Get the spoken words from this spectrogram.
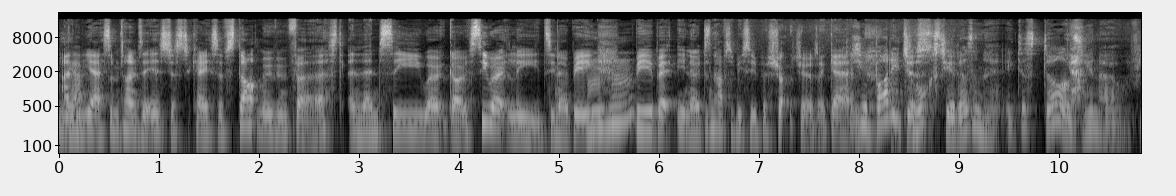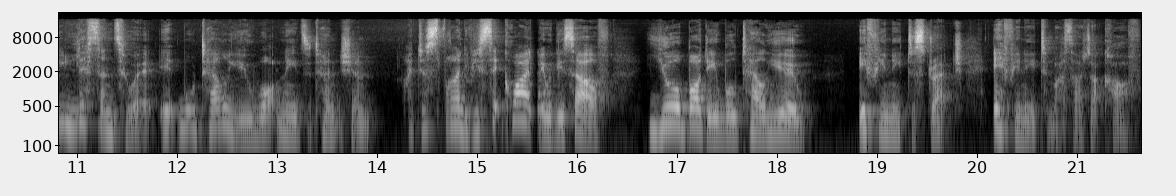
And yeah, yeah sometimes it is just a case of start moving first and then see where it goes, see where it leads. You know, be mm-hmm. be a bit. You know, it doesn't have to be super structured. Again, your body just, talks to you, doesn't it? It just does. Yeah. You know, if you listen to it, it will tell you what needs attention. I just find if you sit quietly with yourself, your body will tell you if you need to stretch, if you need to massage that calf,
